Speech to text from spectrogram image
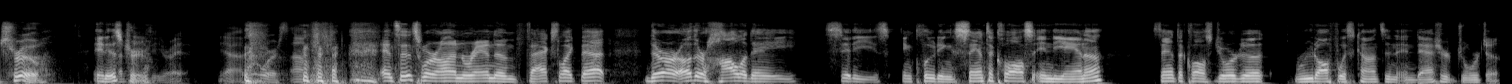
True. It is That's true. easy, right? Yeah, of course. Um, and since we're on random facts like that, there are other holiday cities, including Santa Claus, Indiana, Santa Claus, Georgia, Rudolph, Wisconsin, and Dasher, Georgia.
